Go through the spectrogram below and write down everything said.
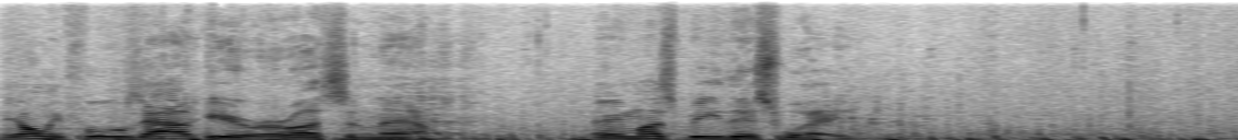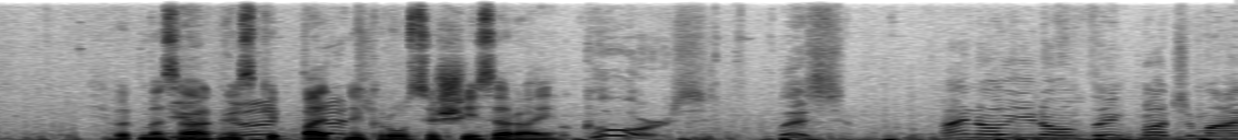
the only fools out here are us and them. They must be this way. ich würde mal sagen, es gibt bald eine große Schießerei. Of course. Listen, I know you don't think much of my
